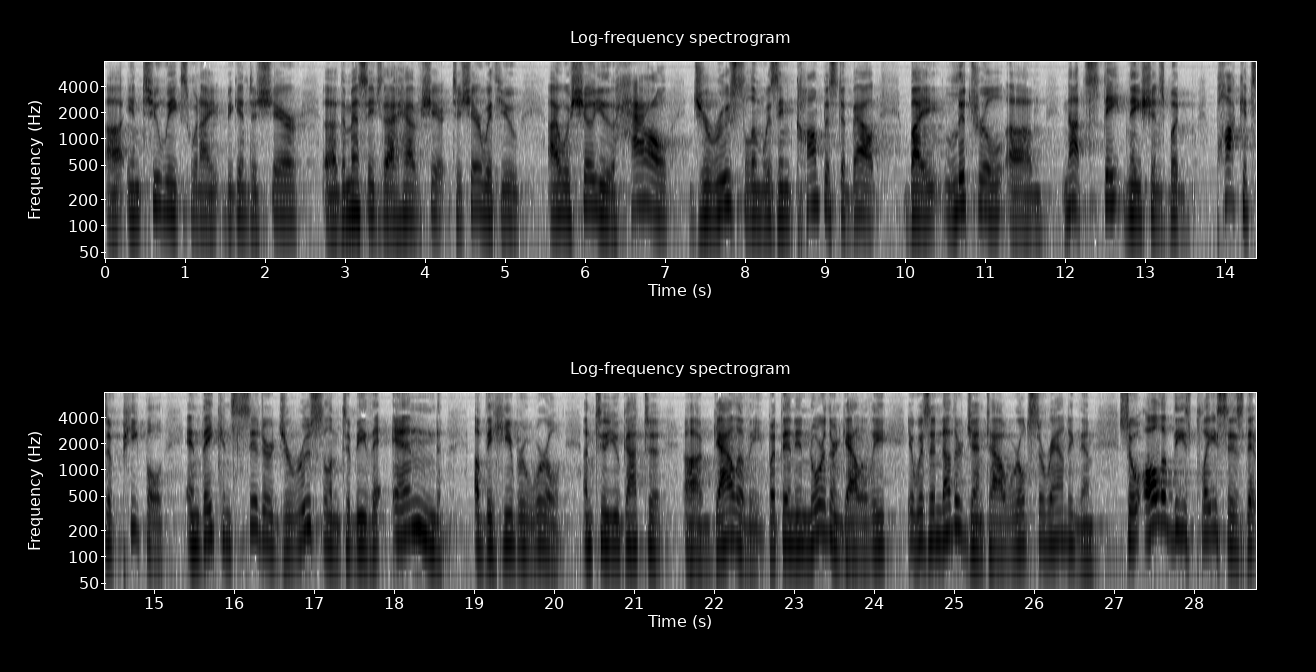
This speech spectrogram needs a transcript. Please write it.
Uh, in two weeks, when I begin to share uh, the message that I have share, to share with you, I will show you how Jerusalem was encompassed about by literal, um, not state nations, but pockets of people, and they considered Jerusalem to be the end of the Hebrew world until you got to uh, Galilee. But then in northern Galilee, it was another Gentile world surrounding them. So all of these places that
